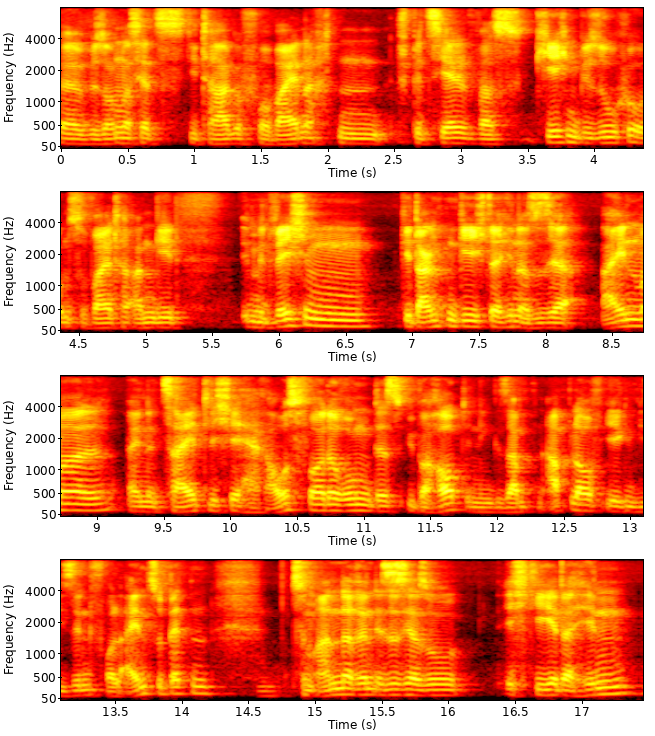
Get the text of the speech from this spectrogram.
äh, besonders jetzt die Tage vor Weihnachten, speziell was Kirchenbesuche und so weiter angeht, mit welchem Gedanken gehe ich dahin? Also es ist ja einmal eine zeitliche Herausforderung, das überhaupt in den gesamten Ablauf irgendwie sinnvoll einzubetten. Zum anderen ist es ja so, ich gehe dahin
